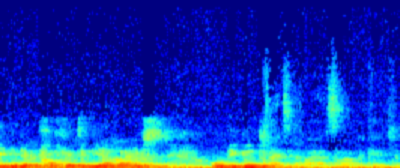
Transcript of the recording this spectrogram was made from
they need a prophet in their lives who begin to, That's why some of the kitchen.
